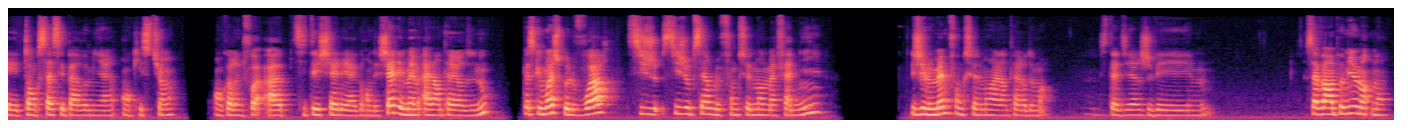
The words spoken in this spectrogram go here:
Et tant que ça c'est pas remis en question, encore une fois, à petite échelle et à grande échelle, et même à l'intérieur de nous. Parce que moi, je peux le voir, si j'observe le fonctionnement de ma famille, j'ai le même fonctionnement à l'intérieur de moi. Hmm. C'est-à-dire, je vais, ça va un peu mieux maintenant.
